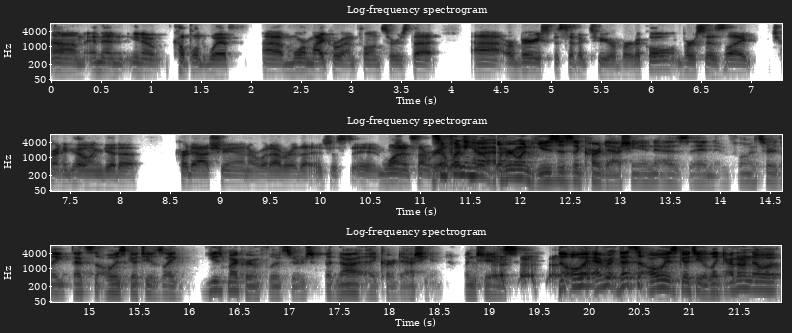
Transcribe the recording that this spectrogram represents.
um, and then you know coupled with uh, more micro influencers that uh, are very specific to your vertical versus like trying to go and get a Kardashian or whatever. That it's just it, one. It's not. It's so funny how everyone uses a Kardashian as an influencer. Like that's the always go to is like use micro influencers, but not a Kardashian. Which is the always ever that's the always go to. Like I don't know.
